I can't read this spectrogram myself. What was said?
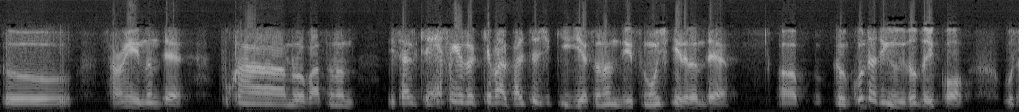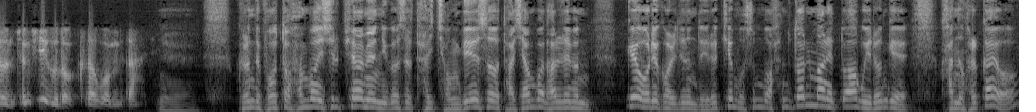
그 상황이 있는데 북한으로 봐서는 미사일 계속해서 개발 발전시키기 위해서는 이 성공시켜야 되는데 어 그 군사적인 의도도 있고 우선 정치적 의도가 크다고 봅니다. 예. 그런데 보통 한 번 실패하면 이것을 다시 정비해서 다시 한 번 하려면 꽤 오래 걸리는데 이렇게 무슨 뭐 한두 달 만에 또 하고 이런 게 가능할까요?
